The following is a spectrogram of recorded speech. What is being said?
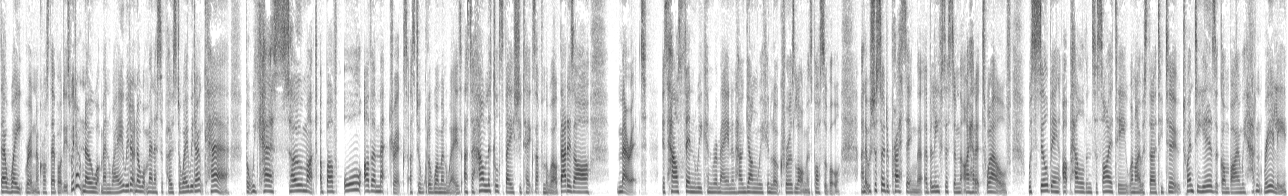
their weight written across their bodies? We don't know what men weigh. We don't know what men are supposed to weigh. We don't care. But we care so much above all other metrics as to what a woman weighs, as to how little space she takes up in the world. That is our merit is how thin we can remain and how young we can look for as long as possible. And it was just so depressing that a belief system that I had at 12 was still being upheld in society when I was 32. 20 years had gone by and we hadn't really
